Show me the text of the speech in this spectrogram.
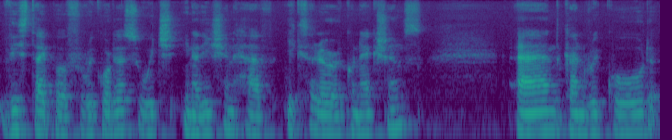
this type of recorders which in addition have XLR connections and can record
